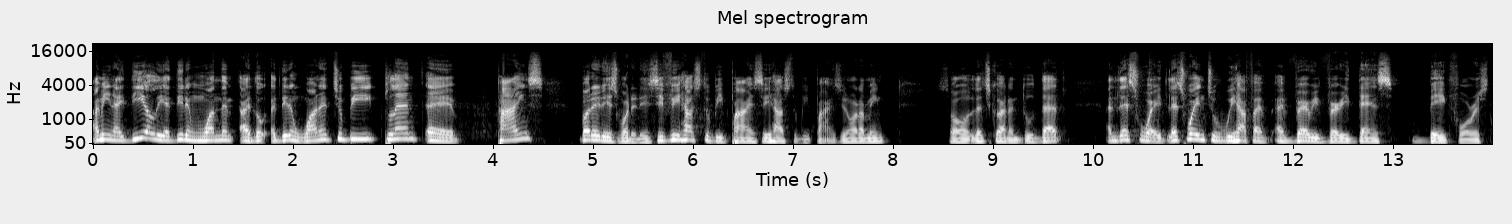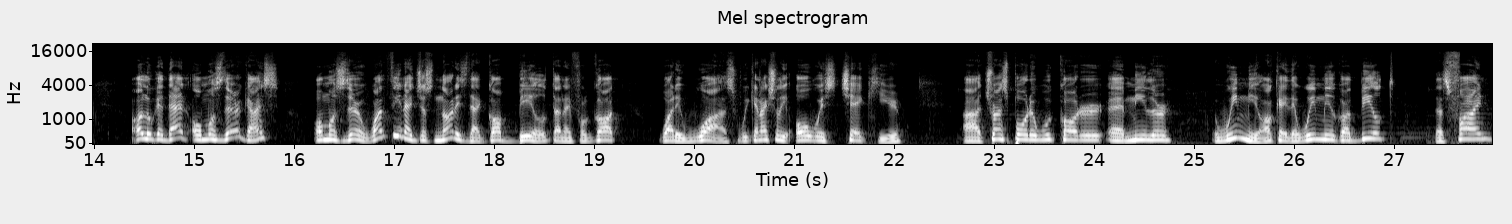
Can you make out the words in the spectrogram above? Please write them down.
I mean, ideally, I didn't want them. I, I didn't want it to be plant uh, pines, but it is what it is. If it has to be pines, it has to be pines. You know what I mean? So let's go ahead and do that. And let's wait. Let's wait until we have a, a very, very dense, big forest. Oh, look at that. Almost there, guys. Almost there. One thing I just noticed that got built, and I forgot what it was. We can actually always check here. Uh, transporter, woodcutter, uh, miller, windmill. Okay, the windmill got built. That's fine.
